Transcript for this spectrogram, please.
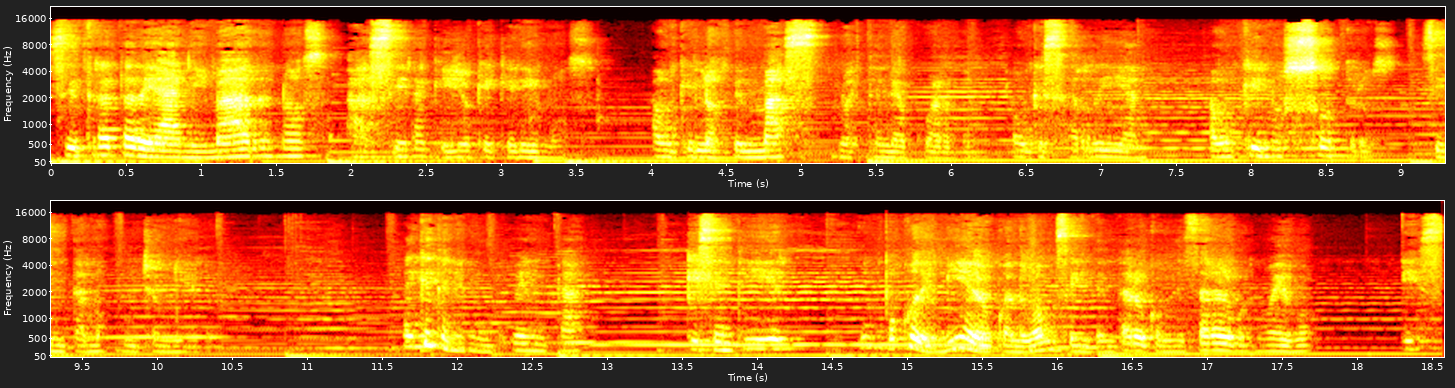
Se trata de animarnos a hacer aquello que queremos, aunque los demás no estén de acuerdo, aunque se rían, aunque nosotros sintamos mucho miedo. Hay que tener en cuenta que sentir un poco de miedo cuando vamos a intentar o comenzar algo nuevo es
